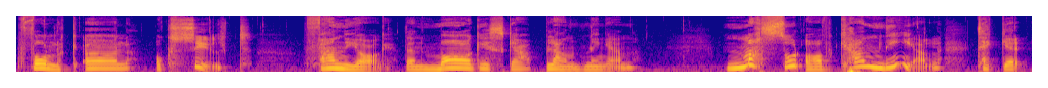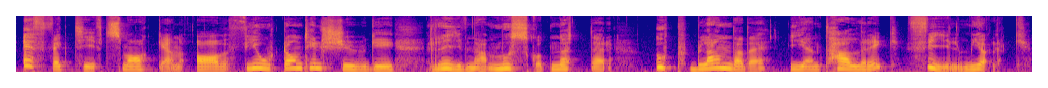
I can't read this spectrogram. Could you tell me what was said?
folköl och sylt fann jag den magiska blandningen. Massor av kanel täcker effektivt smaken av 14 20 rivna muskotnötter uppblandade i en tallrik filmjölk.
